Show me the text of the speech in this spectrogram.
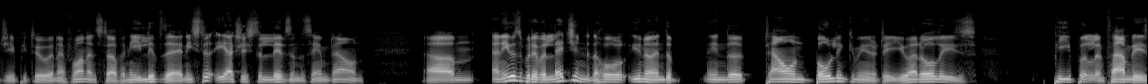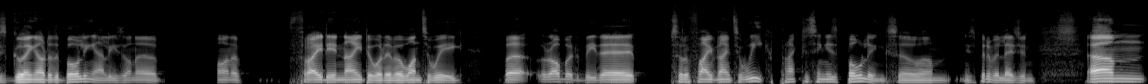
GP two and F one and stuff, and he lived there, and he still he actually still lives in the same town. Um, and he was a bit of a legend in the whole, you know, in the in the town bowling community. You had all these people and families going out to the bowling alleys on a on a Friday night or whatever once a week. But Robert would be there sort of five nights a week practicing his bowling. So um, he's a bit of a legend. Um,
